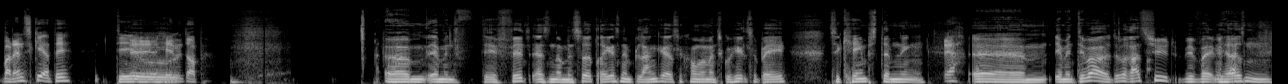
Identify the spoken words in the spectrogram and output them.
Hvordan sker det, det er øh, jo... hændet op? Um, jamen, det er fedt. Altså, når man sidder og drikker sådan en blanke her, så kommer man sgu helt tilbage til campstemningen. Ja. Um, jamen, det var, det var ret sygt. Vi, vi havde sådan...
